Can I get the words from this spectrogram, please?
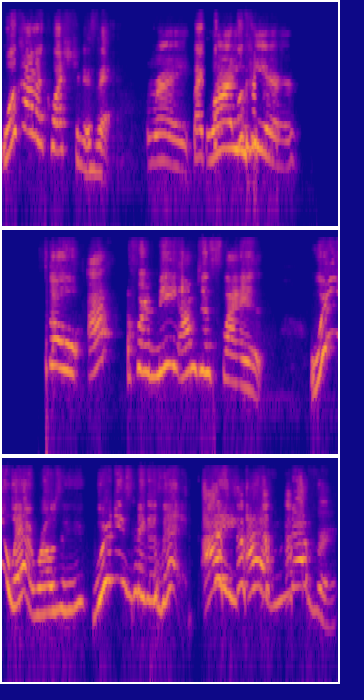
What kind of question is that? Right. Like, why what, are you here? Of, so, I, for me, I'm just like, where you at, Rosie? Where these niggas at? I I have never.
